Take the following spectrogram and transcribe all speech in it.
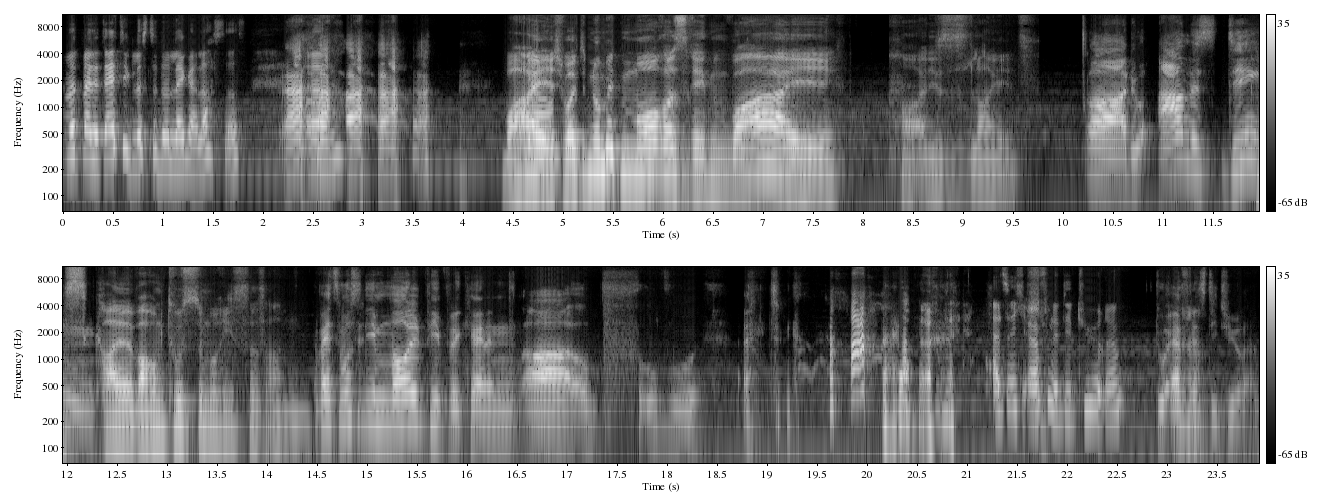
Damit meine Datingliste nur länger, lass das. Ähm. Why? Ja. Ich wollte nur mit Moros reden. Why? Oh, dieses Leid. oh, du armes Ding. Pascal, warum tust du Maurice das an? Aber jetzt musst du die Mole People kennen. Oh, pff, uh. Also ich öffne die Türe. Du öffnest die Türe.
